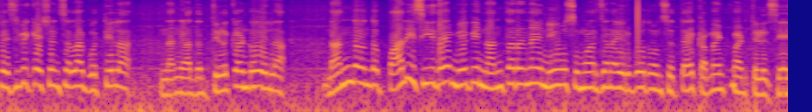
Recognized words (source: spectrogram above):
ಸ್ಪೆಸಿಫಿಕೇಶನ್ಸ್ ಎಲ್ಲ ಗೊತ್ತಿಲ್ಲ. ನನಗೆ ಅದನ್ನು ತಿಳ್ಕೊಂಡೂ ಇಲ್ಲ. ನಂದು ಒಂದು ಪಾಲಿಸಿ ಇದೆ ಮೇ ಬಿ ನಂತರನೇ ನೀವು ಸುಮಾರು ಜನ ಇರ್ಬೋದು ಅನ್ಸುತ್ತೆ. ಕಮೆಂಟ್ ಮಾಡಿ ತಿಳಿಸಿ.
